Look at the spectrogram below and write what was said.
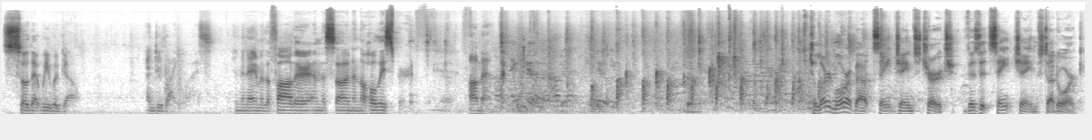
so that we would go and do likewise. In the name of the Father, and the Son, and the Holy Spirit. Amen. To learn more about St. James Church, visit stjames.org.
